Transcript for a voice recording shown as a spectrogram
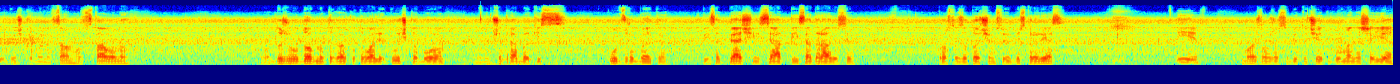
Літучка в мене в цангу вставлена. Дуже удобно така кутова літучка, бо якщо треба якийсь кут зробити 55, 60, 50 градусів, просто заточуємо собі бистрорез і можна вже собі точити, бо в мене ще є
